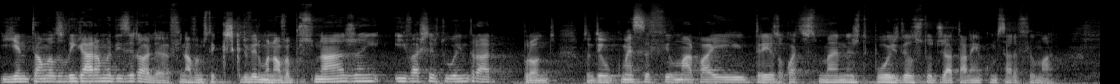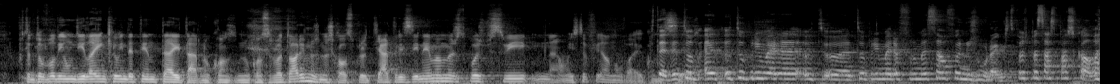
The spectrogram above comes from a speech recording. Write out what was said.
e então eles ligaram-me a dizer: Olha, afinal vamos ter que escrever uma nova personagem e vais ser tu a entrar. Pronto. Portanto, eu começo a filmar para aí três ou quatro semanas depois deles todos já estarem a começar a filmar. Portanto, houve ali um delay em que eu ainda tentei estar no, no conservatório, na Escola Superior de Teatro e Cinema, mas depois percebi, não, isto afinal não vai acontecer. Portanto, a tua, a, tua primeira, a, tua, a tua primeira formação foi nos morangos, depois passaste para a escola.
